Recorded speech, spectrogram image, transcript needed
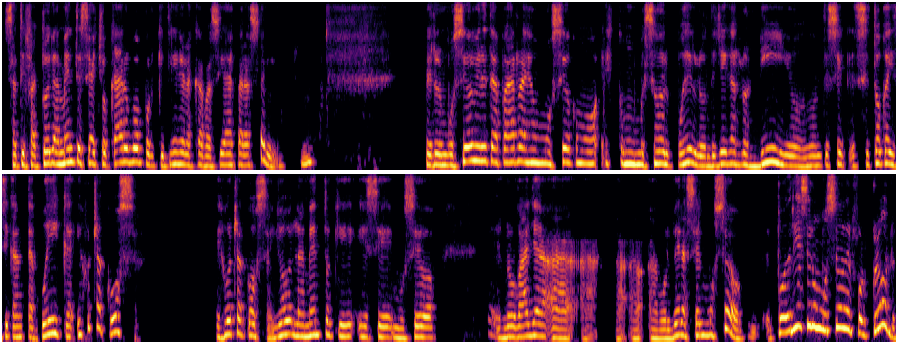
satisfactoriamente se ha hecho cargo porque tiene las capacidades para hacerlo. Pero el Museo Violeta Parra es un museo como, es como un museo del pueblo, donde llegan los niños, donde se, toca y se canta cueca, es otra cosa, es otra cosa. Yo lamento que ese museo eh, no vaya a, volver a ser museo. Podría ser un museo del folclore,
